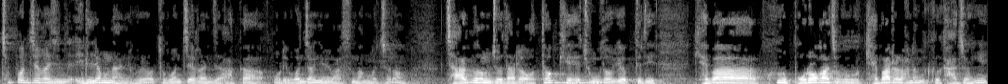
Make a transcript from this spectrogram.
첫 번째가 이제 인력난이고요. 두 번째가 이제 아까 우리 원장님이 말씀한 것처럼 자금 조달을 어떻게 음. 중소기업들이 개발 그 보러 가지고 그 개발을 하는 그 과정이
